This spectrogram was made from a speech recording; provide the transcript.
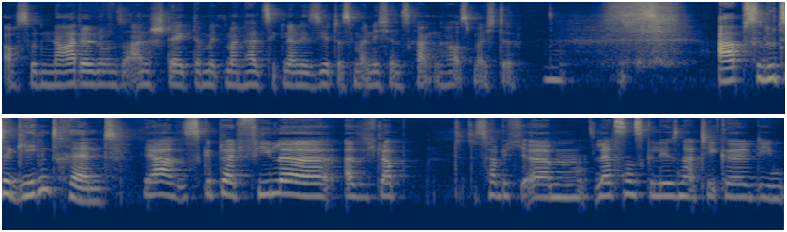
auch so Nadeln und so ansteckt, damit man halt signalisiert, dass man nicht ins Krankenhaus möchte. Mhm absoluter Gegentrend. Ja, es gibt halt viele, also ich glaube, das habe ich ähm, letztens gelesen, Artikel, die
